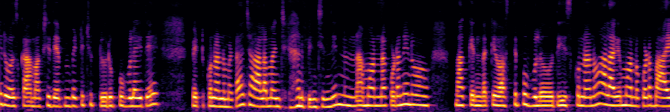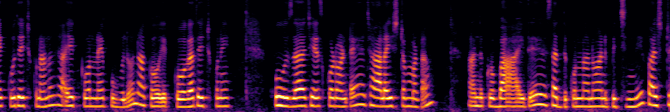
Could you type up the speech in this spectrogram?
ఈరోజు కామాక్షి దీపం పెట్టి చుట్టూరు పువ్వులు అయితే పెట్టుకున్నాను అనమాట చాలా మంచిగా అనిపించింది. నిన్న మొన్న కూడా నేను మా కిందకి వస్తే పువ్వులు తీసుకున్నాను. అలాగే మొన్న కూడా బాగా ఎక్కువ తెచ్చుకున్నాను. ఎక్కువ ఉన్నాయి పువ్వులు. నాకు ఎక్కువగా తెచ్చుకుని పూజ చేసుకోవడం అంటే చాలా ఇష్టం అన్నమాట. అందుకు బాగా అయితే సర్దుకున్నాను అనిపించింది. ఫస్ట్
